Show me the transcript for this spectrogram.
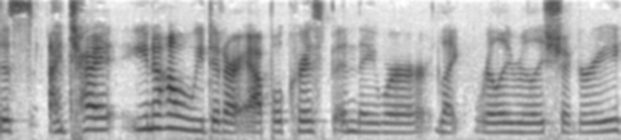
just I try. You know how we did our apple crisp, and they were like really, really sugary.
